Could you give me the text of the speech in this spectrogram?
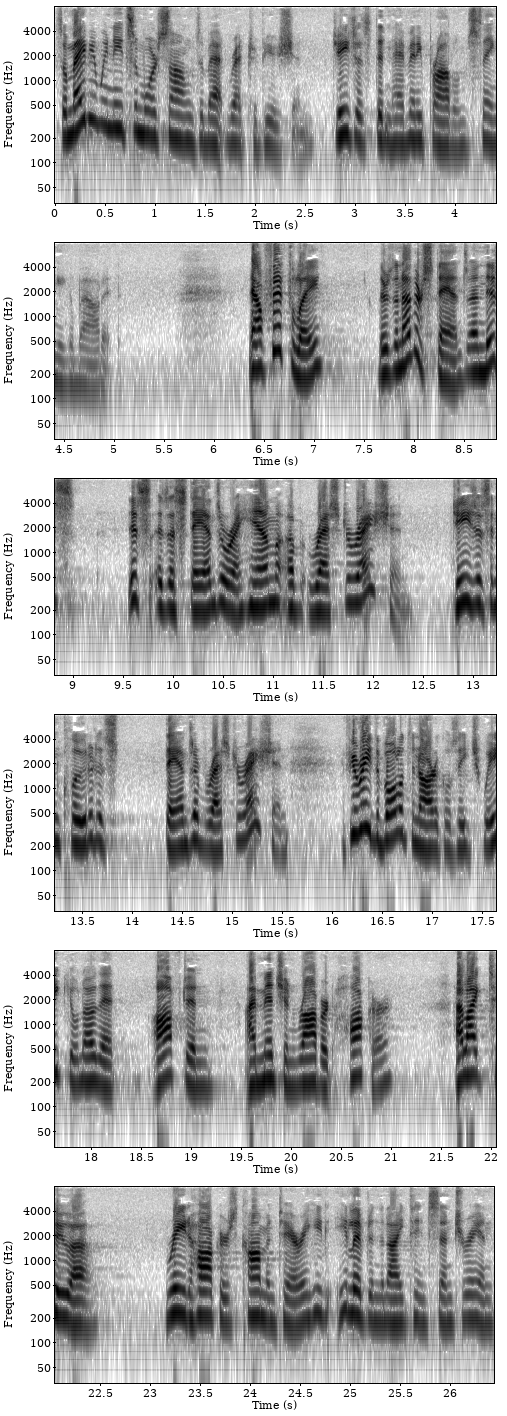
So maybe we need some more songs about retribution. Jesus didn't have any problems singing about it. Now, fifthly, there's another stanza, and this, this is a stanza or a hymn of restoration. Jesus included a stanza of restoration. If you read the bulletin articles each week, you'll know that often I mention Robert Hawker. I like to uh, read Hawker's commentary. He, he lived in the 19th century and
